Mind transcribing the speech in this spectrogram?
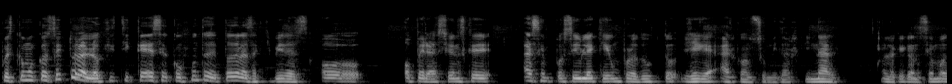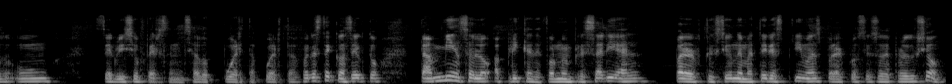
Pues como concepto la logística es el conjunto de todas las actividades o operaciones que hacen posible que un producto llegue al consumidor final, lo que conocemos un servicio personalizado puerta a puerta. Pero este concepto también solo aplica de forma empresarial para la obtención de materias primas para el proceso de producción.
